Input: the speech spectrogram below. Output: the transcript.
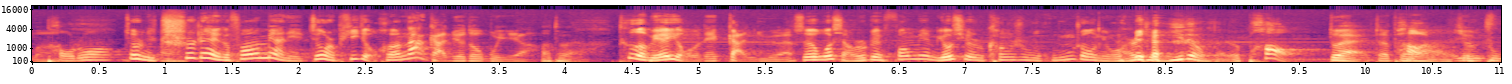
嘛，套装就是你吃这个方便面，你就是啤酒喝，那感觉都不一样，啊，对，特别有那感觉。所以我小时候对方便面，尤其是康师傅红烧牛肉而且面，一定得是泡，对对泡的就煮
